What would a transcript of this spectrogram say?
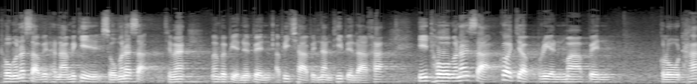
โทมนัสเวทนาเมื่อกี้โสมนัสใช่ไหมมันไปเปลี่ยนเป็นอภิชาเป็นนันที่เป็นราคะ อีโทมนัสสะก็จะเปลี่ยนมาเป็นโกรธะ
